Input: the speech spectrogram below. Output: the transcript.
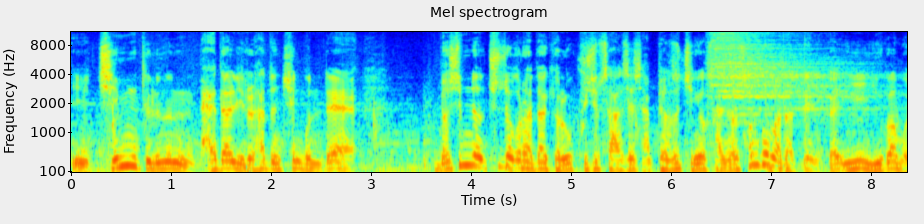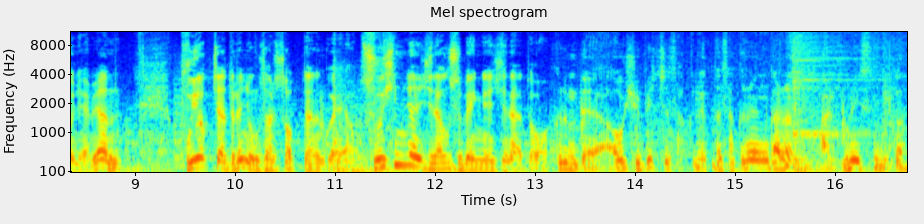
이짐 드는 배달 일을 하던 친구인데 몇십 년 추적을 하다 결국 94세 잡혀서 징역 4년 선고받았다니까 이 이유가 뭐냐면 부역자들은 용서할 수 없다는 거예요. 수십 년 지나고 수백 년 지나도 그런데 아우슈비츠 사건이 어떤 사건인가는 알고는 있습니까?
